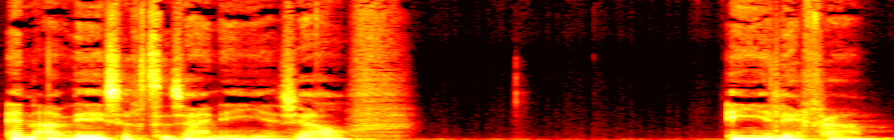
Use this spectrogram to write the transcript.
en aanwezig te zijn in jezelf, in je lichaam.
